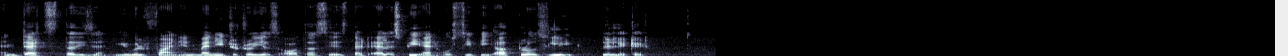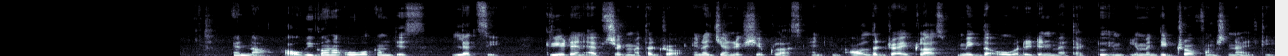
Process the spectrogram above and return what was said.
and that's the reason you will find in many tutorials author says that LSP and OCP are closely related. And now, how we gonna overcome this? Let's see. Create an abstract method draw in a generic shape class and in all the derived class make the overridden method to implement the draw functionality.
